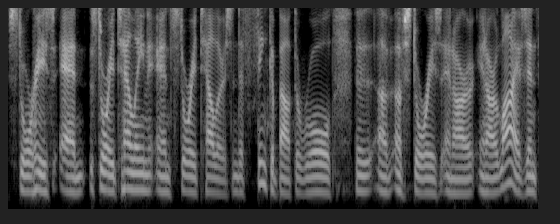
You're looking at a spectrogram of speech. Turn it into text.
stories and storytelling and storytellers, and to think about the role of, of stories in our in our lives. And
